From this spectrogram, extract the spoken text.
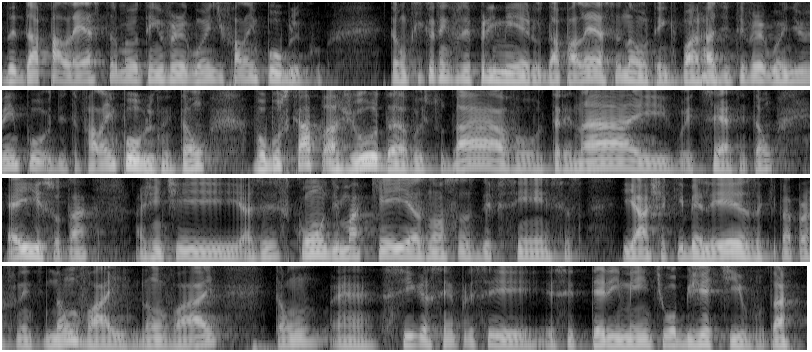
de dar palestra, mas eu tenho vergonha de falar em público. Então, o que, que eu tenho que fazer primeiro? Dar palestra? Não, eu tenho que parar de ter vergonha de, vir de falar em público. Então, vou buscar ajuda, vou estudar, vou treinar e etc. Então, é isso, tá? A gente às vezes esconde, maqueia as nossas deficiências e acha que beleza, que vai para frente. Não vai, não vai. Então, é, siga sempre esse, esse ter em mente o objetivo, tá?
